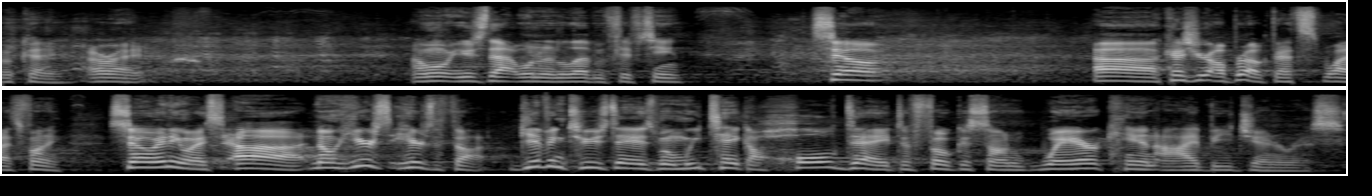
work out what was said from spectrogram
Okay, all right. I won't use that one at 11:15. So, because uh, you're all broke, that's why it's funny. So, anyways, uh, no. Here's here's the thought. Giving Tuesday is when we take a whole day to focus on where can I be generous.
